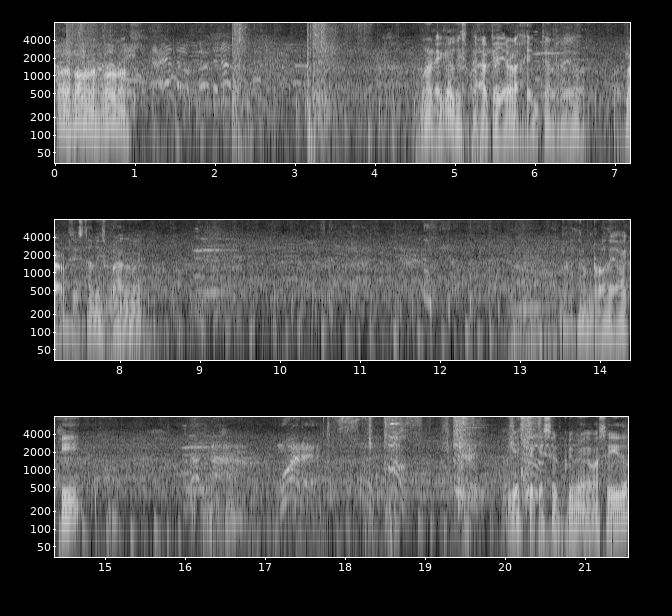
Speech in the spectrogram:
Vámonos, vámonos, vámonos. Bueno, haría que al disparar cayera la gente alrededor. Pues claro, si están disparándome. Rodeo aquí. Y este, que es el primero que me ha seguido.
